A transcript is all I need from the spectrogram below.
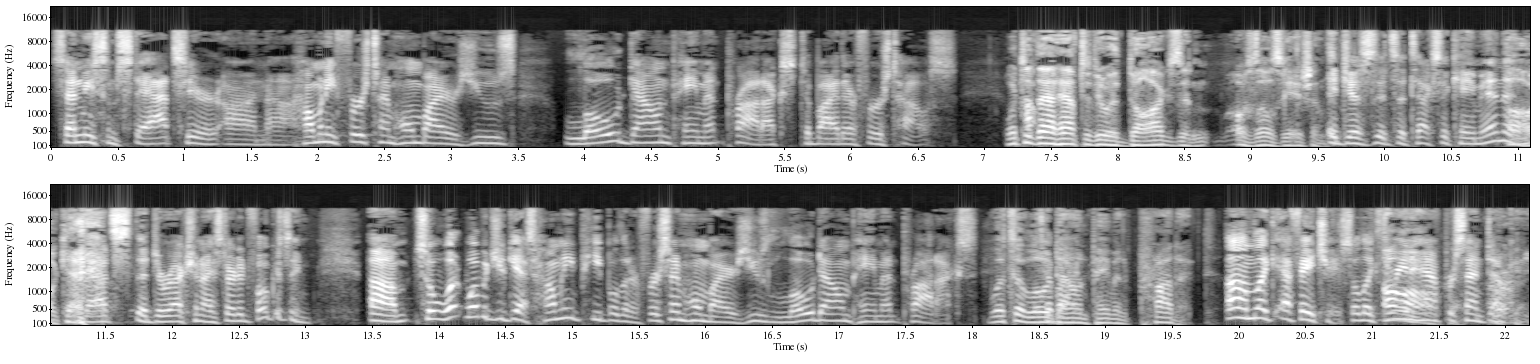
send me some stats here on uh, how many first-time homebuyers use low down payment products to buy their first house. What did that have to do with dogs and associations? It just it's a text that came in, and, Oh, okay. that's the direction I started focusing. Um, so what what would you guess? How many people that are first time homebuyers use low down payment products? What's a low To buy- down payment product? Um, like FHA, so like three and a half percent down. And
